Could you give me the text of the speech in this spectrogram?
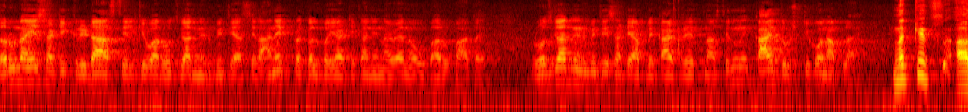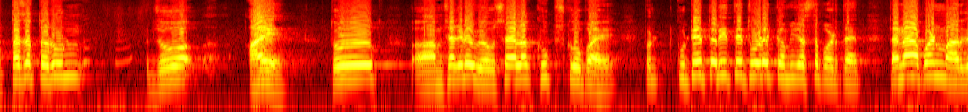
तरुणाईसाठी क्रीडा असतील किंवा रोजगार निर्मिती असेल अनेक प्रकल्प या ठिकाणी नव्यानं उभारू पाहत आहेत. रोजगार निर्मितीसाठी आपले काय प्रयत्न असतील आणि काय दृष्टिकोन आपला आहे? नक्कीच. आत्ताचा तरुण जो आहे तो आमच्याकडे व्यवसायाला खूप स्कोप आहे पण कुठेतरी ते थोडे कमी जास्त पडत आहेत त्यांना आपण मार्ग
